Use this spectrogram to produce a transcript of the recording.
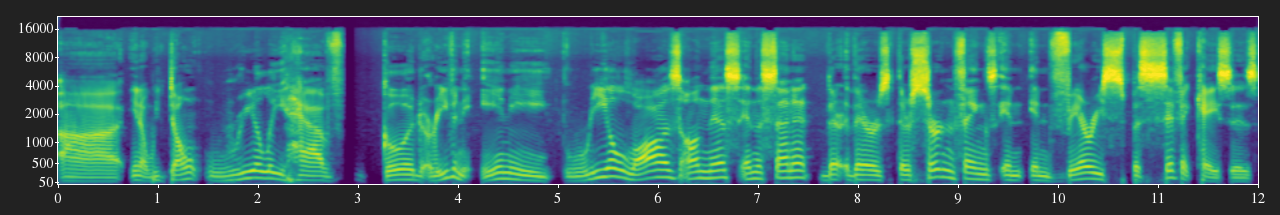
Uh, you know, we don't really have good or even any real laws on this in the Senate. There, there's there's certain things in in very specific cases,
